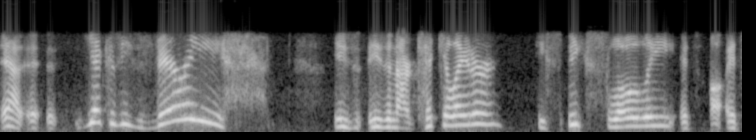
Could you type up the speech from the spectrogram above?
yeah, it- yeah, because he's very he's he's an articulator. He speaks slowly. It's uh, it's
